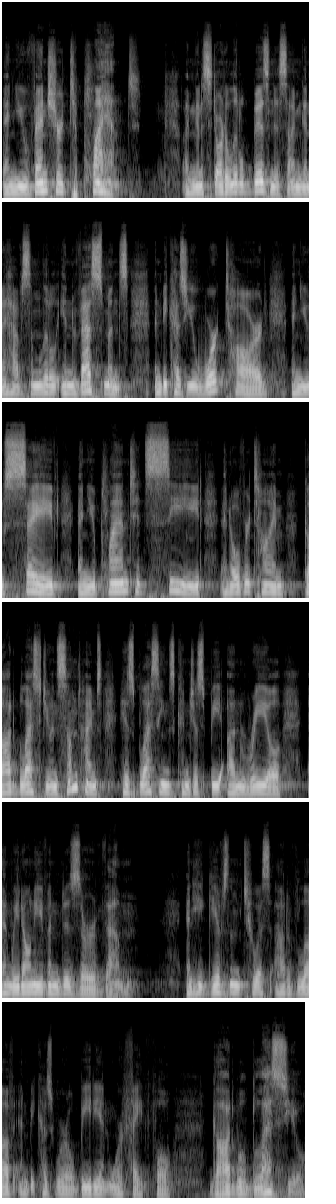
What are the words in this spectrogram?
and you ventured to plant? I'm going to start a little business. I'm going to have some little investments. And because you worked hard and you saved and you planted seed, and over time, God blessed you. And sometimes His blessings can just be unreal and we don't even deserve them. And He gives them to us out of love, and because we're obedient and we're faithful, God will bless you.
